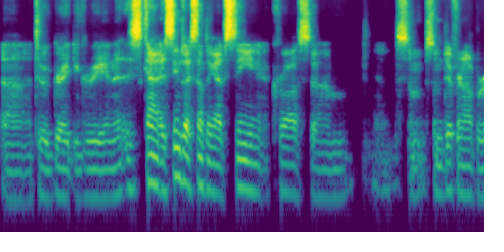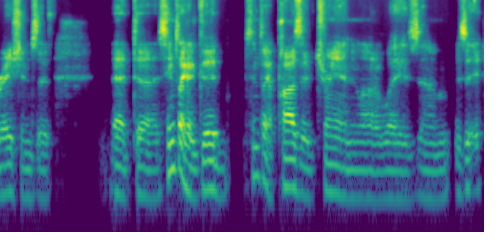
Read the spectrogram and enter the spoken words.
uh, to a great degree, and it's kind of it seems like something I've seen across um, some some different operations that that uh, seems like a good seems like a positive trend in a lot of ways. Um, is it?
